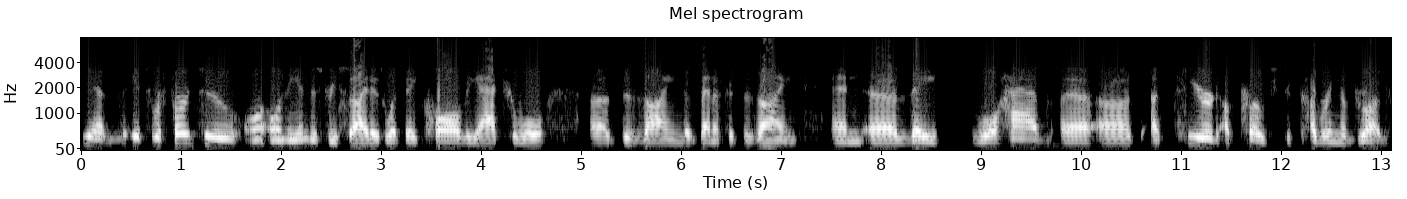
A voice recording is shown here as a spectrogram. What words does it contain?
Yeah, it's referred to on the industry side as what they call the actual uh, design, the benefit design. And uh, they will have a, a, a tiered approach to covering of drugs.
